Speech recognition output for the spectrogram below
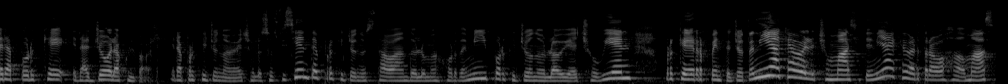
era porque era yo la culpable, era porque yo no había hecho lo suficiente, porque yo no estaba dando lo mejor de mí, porque yo no lo había hecho bien, porque de repente yo tenía que haber hecho más y tenía que haber trabajado más.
